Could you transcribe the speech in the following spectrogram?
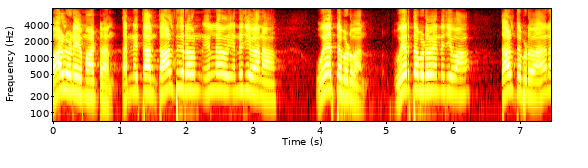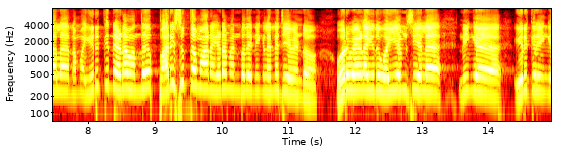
வாழ்வடைய மாட்டான். தன்னைத்தான் தாழ்த்துகிறவன் எல்லாம் என்ன செய்வானா? உயர்த்தப்படுவான். உயர்த்தப்படுவன் என்ன செய்வான்? தாழ்த்தப்படுவான். அதனால் நம்ம இருக்கின்ற இடம் வந்து பரிசுத்தமான இடம் என்பதை நீங்கள் என்ன செய்ய வேண்டும்? ஒருவேளை இது ஒய்எம்சியில் நீங்கள் இருக்கிறீங்க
